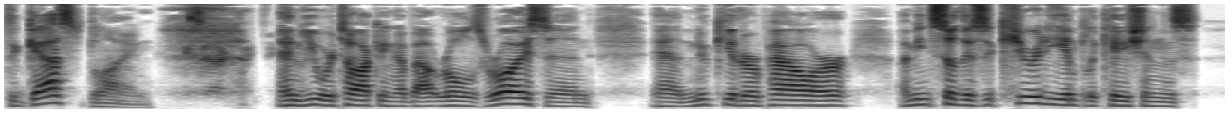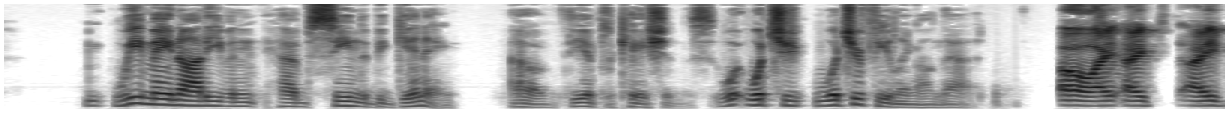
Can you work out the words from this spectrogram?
the gas line. Exactly. And you were talking about Rolls Royce and and nuclear power. I mean, so the security implications, we may not even have seen the beginning of the implications. What, what's your what's your feeling on that? Oh, I I, I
